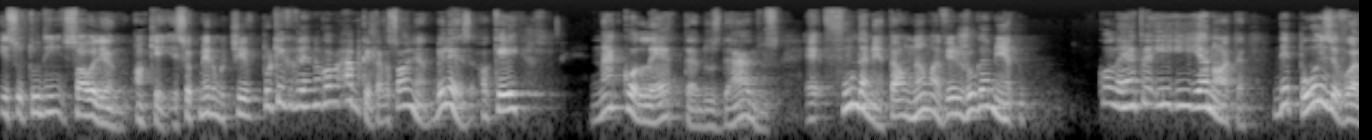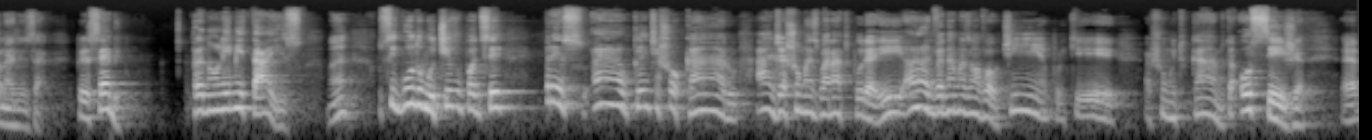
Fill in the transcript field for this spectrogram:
isso tudo em só olhando. Ok, esse é o primeiro motivo. Por que, que o cliente não compra? Ah, porque ele estava só olhando. Beleza, ok. Na coleta dos dados, é fundamental não haver julgamento coleta e, e, e anota. Depois eu vou analisar, percebe? Para não limitar isso. Né? O segundo motivo pode ser preço. Ah, o cliente achou caro, ah, já achou mais barato por aí, ah, ele vai dar mais uma voltinha porque achou muito caro. Tá? Ou seja, é,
